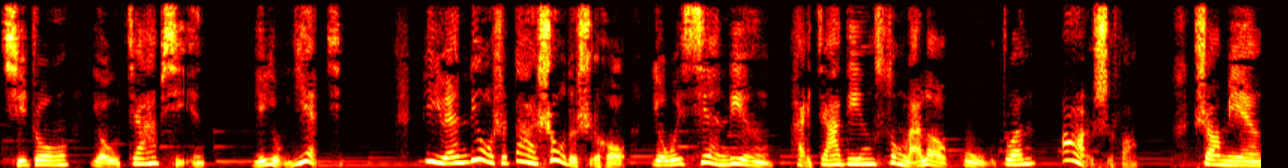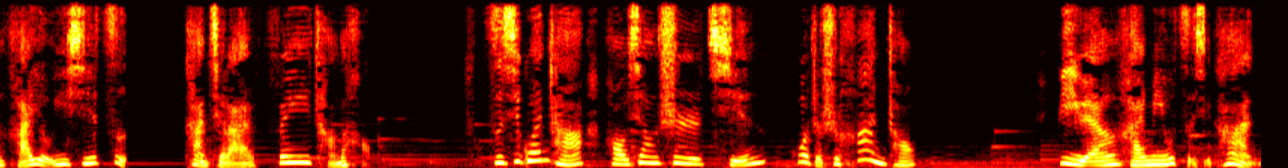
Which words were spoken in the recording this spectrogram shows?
其中有佳品，也有赝品。毕元六十大寿的时候，有位县令派家丁送来了古砖二十方，上面还有一些字，看起来非常的好。仔细观察，好像是秦或者是汉朝。毕元还没有仔细看，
